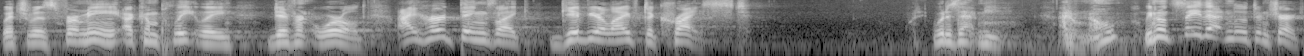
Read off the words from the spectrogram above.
which was for me a completely different world. I heard things like, give your life to Christ. What does that mean? I don't know. We don't say that in Lutheran church.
